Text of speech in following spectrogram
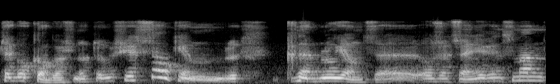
tego kogoś. No to już jest całkiem kneblujące orzeczenie, więc mam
